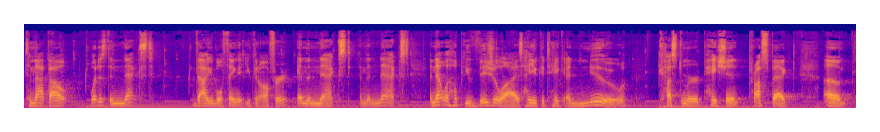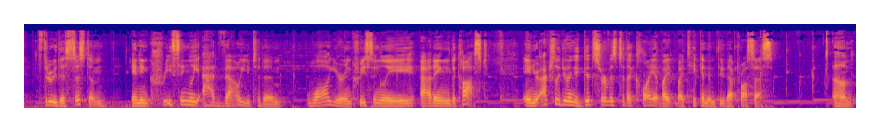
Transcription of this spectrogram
to map out what is the next valuable thing that you can offer, and the next, and the next. And that will help you visualize how you could take a new customer, patient, prospect um, through this system and increasingly add value to them while you're increasingly adding the cost. And you're actually doing a good service to that client by, by taking them through that process. Um,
